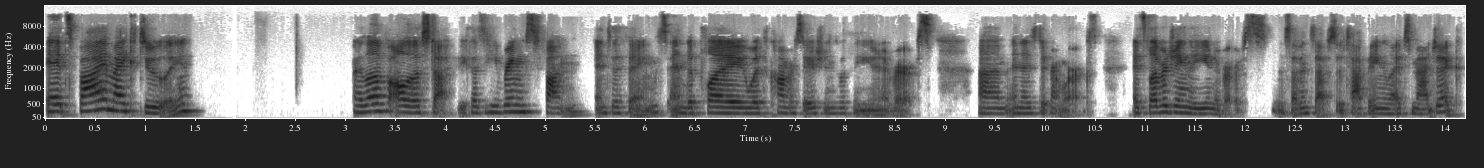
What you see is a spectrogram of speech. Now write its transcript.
go? It's by mike dooley. I love all this stuff because he brings fun into things and to play with conversations with the universe um, in his different works. It's leveraging the universe the seven steps of tapping life's magic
